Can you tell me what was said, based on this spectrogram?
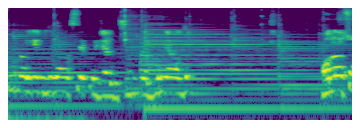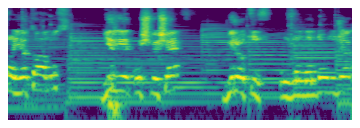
Bu bölge bizi rahatsız etmeyeceğini düşündük ve buraya aldık. Ondan sonra yatağımız 1.75'e 1.30 uzunluğunda olacak.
